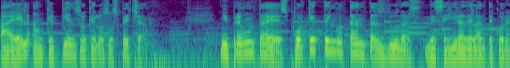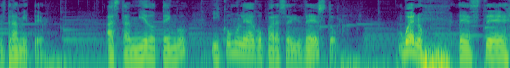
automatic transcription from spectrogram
a él, aunque pienso que lo sospecha. Mi pregunta es, ¿por qué tengo tantas dudas de seguir adelante con el trámite? Hasta miedo tengo y cómo le hago para salir de esto. Bueno, este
